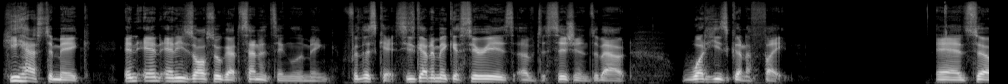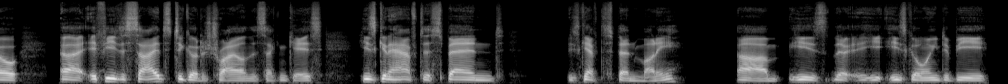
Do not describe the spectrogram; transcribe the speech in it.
he has to make and, and and he's also got sentencing looming for this case. He's got to make a series of decisions about what he's going to fight, and so uh, if he decides to go to trial in the second case, he's going to have to spend he's going to have to spend money. Um, he's he, he's going to be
